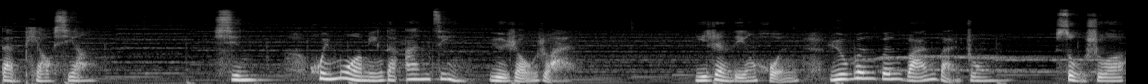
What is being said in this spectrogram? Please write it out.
淡飘香。心会莫名的安静与柔软。一任灵魂于温温婉婉中，诉说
